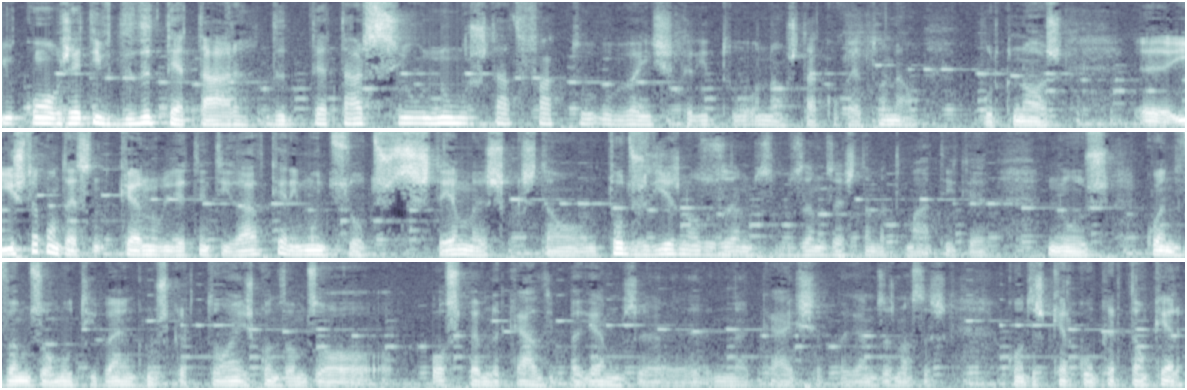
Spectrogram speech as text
e com o objetivo de detectar, de detectar se o número está de facto bem escrito ou não, está correto ou não. Porque nós, eh, e isto acontece quer no bilhete de identidade, quer em muitos outros sistemas que estão, todos os dias nós usamos, usamos esta matemática nos, quando vamos ao multibanco, nos cartões, quando vamos ao, ao supermercado e pagamos uh, na caixa, pagamos as nossas contas, quer com o cartão, quer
